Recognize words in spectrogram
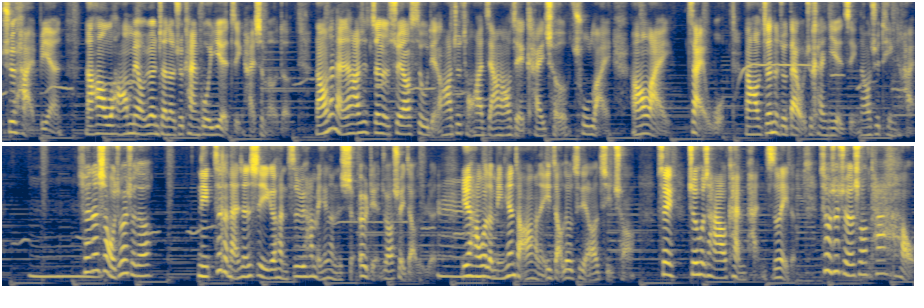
去海边。然后我好像没有认真的去看过夜景还什么的。然后那男生他是真的睡到四五点，然后他就从他家，然后直接开车出来，然后来载我，然后真的就带我去看夜景，然后去听海。嗯，所以那时候我就会觉得，你这个男生是一个很自律，他每天可能十二点就要睡觉的人，嗯因为他为了明天早上可能一早六七点要起床，所以就或者还要看盘之类的，所以我就觉得说他好，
